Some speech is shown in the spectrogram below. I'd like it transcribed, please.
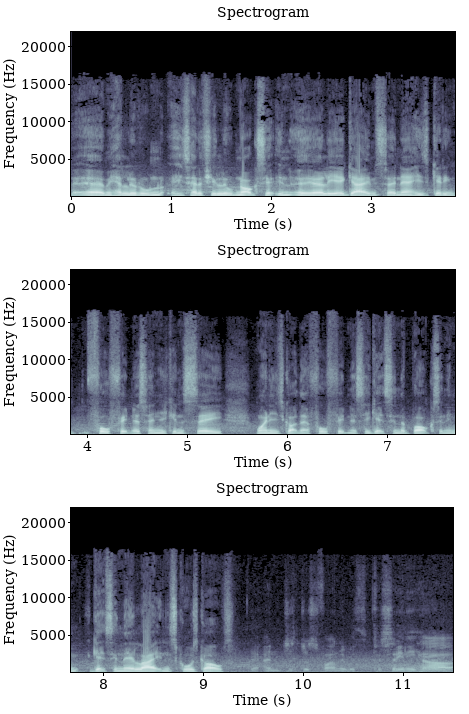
Um, he had a little. He's had a few little knocks in the earlier games, so now he's getting full fitness, and you can see when he's got that full fitness, he gets in the box and he gets in there late and scores goals. Kusini. How,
